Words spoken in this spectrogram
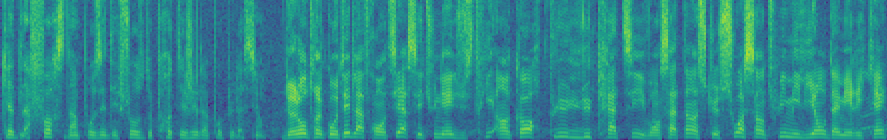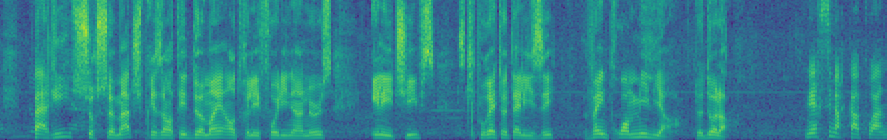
qui a de la force d'imposer des choses, de protéger la population. De l'autre côté de la frontière, c'est une industrie encore plus lucrative. On s'attend à ce que 68 millions d'Américains parient sur ce match présenté demain entre les 49ers et les Chiefs, ce qui pourrait totaliser 23 milliards de dollars. Merci Marc-Antoine.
